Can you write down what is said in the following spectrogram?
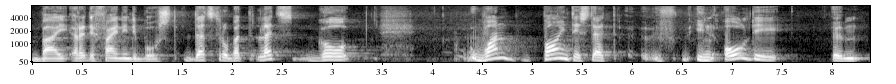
by redefining the boost. That's true, but let's go one point is that in all the um,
